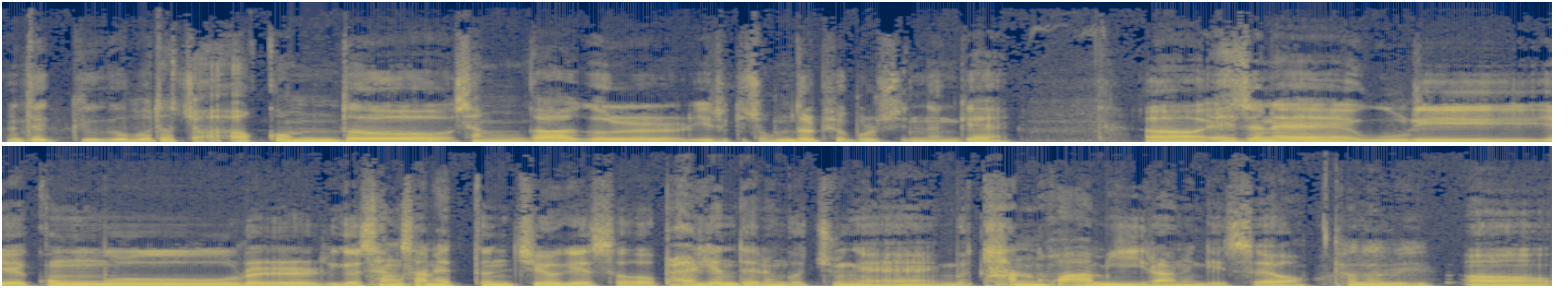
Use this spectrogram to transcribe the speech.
근데 그거보다 조금 더 생각을 이렇게 좀 넓혀 볼 수 있는 게 어, 예전에 우리의 곡물을 생산했던 지역에서 발견되는 것 중에 뭐 탄화미라는 게 있어요. 탄화미. 어,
